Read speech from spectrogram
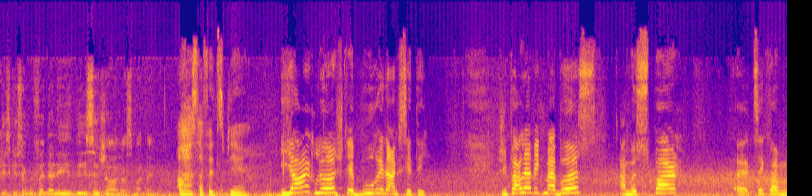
Qu'est-ce que ça vous fait d'aller aider ces gens-là ce matin? Ah, ça fait du bien. Hier, là, j'étais bourrée d'anxiété. J'ai parlé avec ma boss, elle m'a super, euh, tu sais, comme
